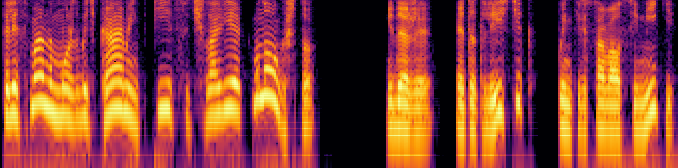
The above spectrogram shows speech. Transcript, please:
Талисманом может быть камень, птица, человек, много что. И даже этот листик, поинтересовался Микки,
